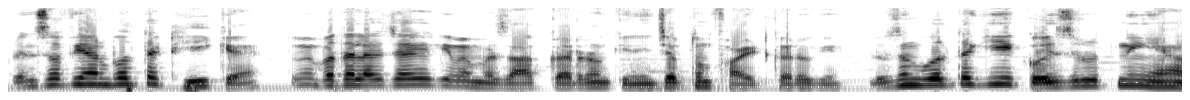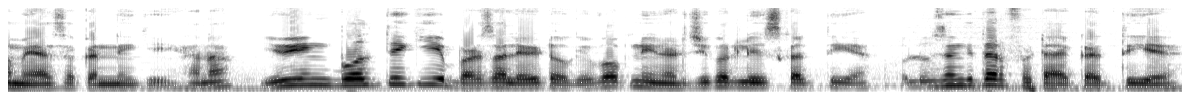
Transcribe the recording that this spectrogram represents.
प्रिंस ऑफ़ यान बोलता है, ठीक है, तुम्हें पता लग जाएगा कि मैं मज़ाक कर रहा हूँ कि नहीं जब तुम फाइट करोगे। लुजंग बोलता है कि ये कोई ज़रूरत नहीं है हमें ऐसा करने की, है ना? यूइंग बोलती है कि ये बरसा लेट हो गए वो अपनी एनर्जी को रिलीज़ करती है और लुजंग की तरफ़ अटैक करती है।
